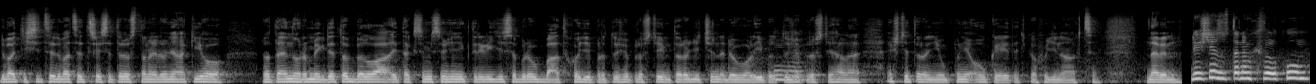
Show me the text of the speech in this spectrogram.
2023 se to dostane do nějakého, do té normy, kde to bylo a i tak si myslím, že některý lidi se budou bát chodit, protože prostě jim to rodiče nedovolí, protože Mhm. prostě hele, ještě to není úplně OK, teďka chodí na akce. Nevím. Když tě zůstaneme chvilku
